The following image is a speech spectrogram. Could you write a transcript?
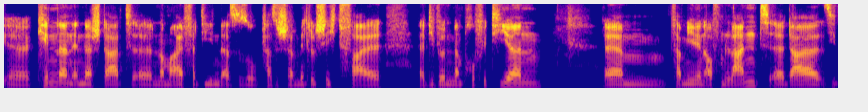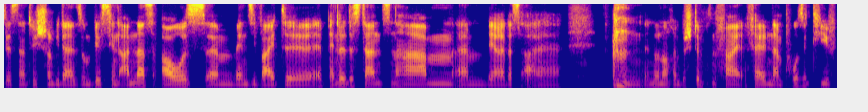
äh, Kindern in der Stadt äh, normal verdienen, also so klassischer Mittelschichtfall, äh, die würden dann profitieren ähm, Familien auf dem Land, äh, da sieht es natürlich schon wieder so ein bisschen anders aus. Ähm, wenn sie weite äh, Pendeldistanzen haben, ähm, wäre das äh, nur noch in bestimmten Fällen dann positiv.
